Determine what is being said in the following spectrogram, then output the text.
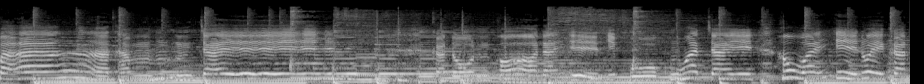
บ้าทำใจ โดนพ่อได้ที่ผูกหัวใจเฮาไว้ด้วยกัน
